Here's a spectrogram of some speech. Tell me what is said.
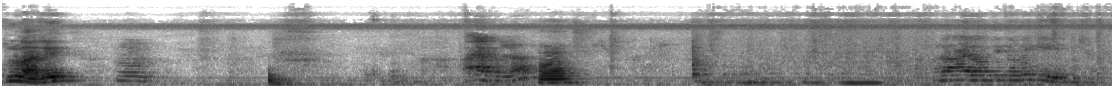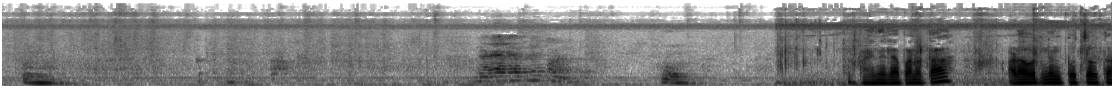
उचलू ना आजी. हम्म. तर फायनली आपण आता अडावत नेऊन पोचवता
